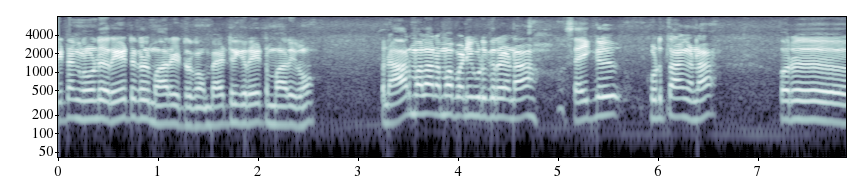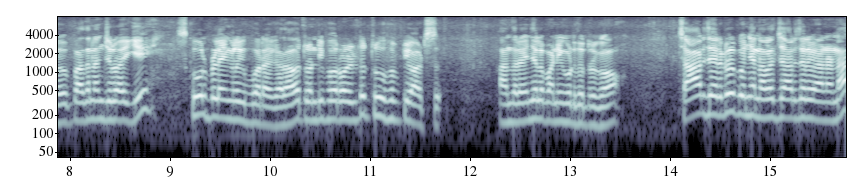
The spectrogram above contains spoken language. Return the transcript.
ஐட்டங்களோட ரேட்டுகள் மாறிட்டுருக்கும் பேட்டரிக்கு ரேட்டு மாறிடும் இப்போ நார்மலாக நம்ம பண்ணி கொடுக்குறேன்னா சைக்கிள் கொடுத்தாங்கன்னா ஒரு பதினஞ்சு ரூபாய்க்கு ஸ்கூல் பிள்ளைங்களுக்கு போகிறதுக்கு அதாவது twenty four volt to fifty watts அந்த ரேஞ்சில் பண்ணி கொடுத்துட்ருக்கோம் சார்ஜர்கள் கொஞ்சம் நல்ல சார்ஜர் வேணும்னா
